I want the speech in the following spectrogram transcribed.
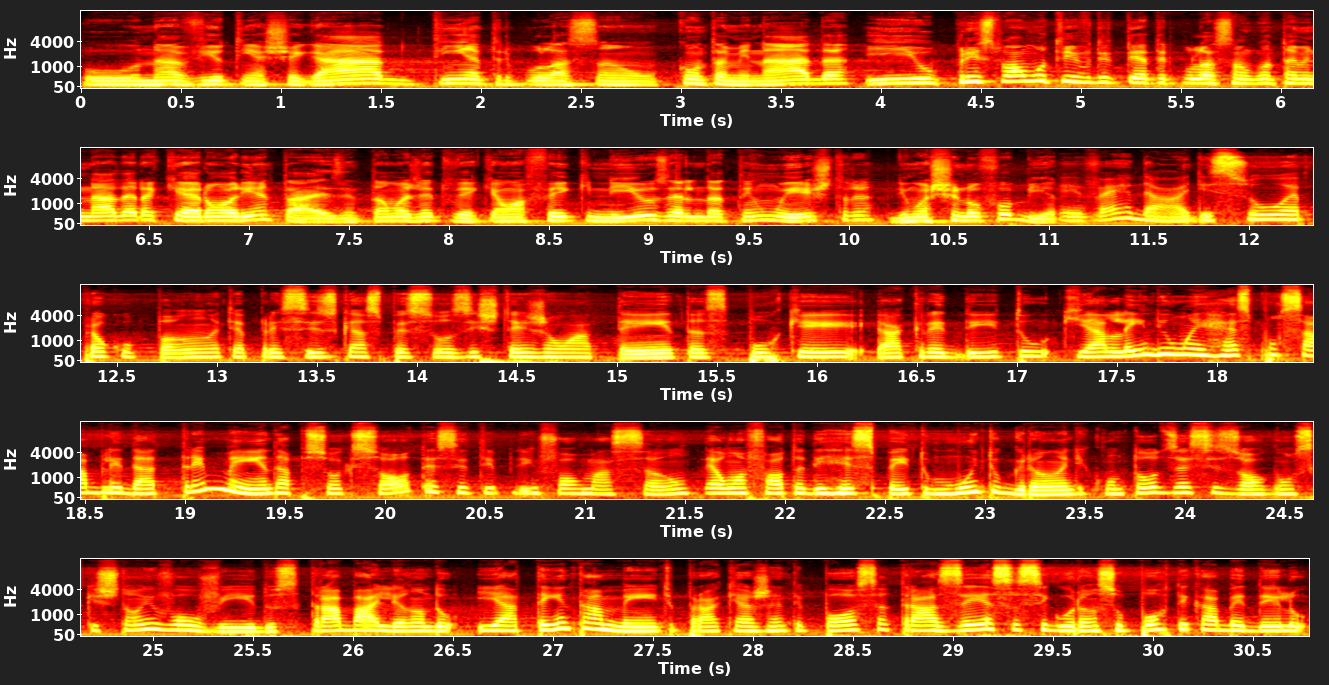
o navio tinha chegado, tinha tripulação contaminada e o principal motivo de ter a tripulação contaminada era que eram orientais. Então a gente vê que é uma fake news, ela ainda tem um extra de uma xenofobia. É verdade, isso é preocupante, é preciso que as pessoas estejam atentas, porque acredito que além de uma irresponsabilidade tremenda, a pessoa que solta esse tipo de informação é uma falta de respeito muito grande com todos esses órgãos que estão envolvidos, trabalhando e atentamente para que a gente possa trazer essa segurança. O Porto de Cabedelo,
